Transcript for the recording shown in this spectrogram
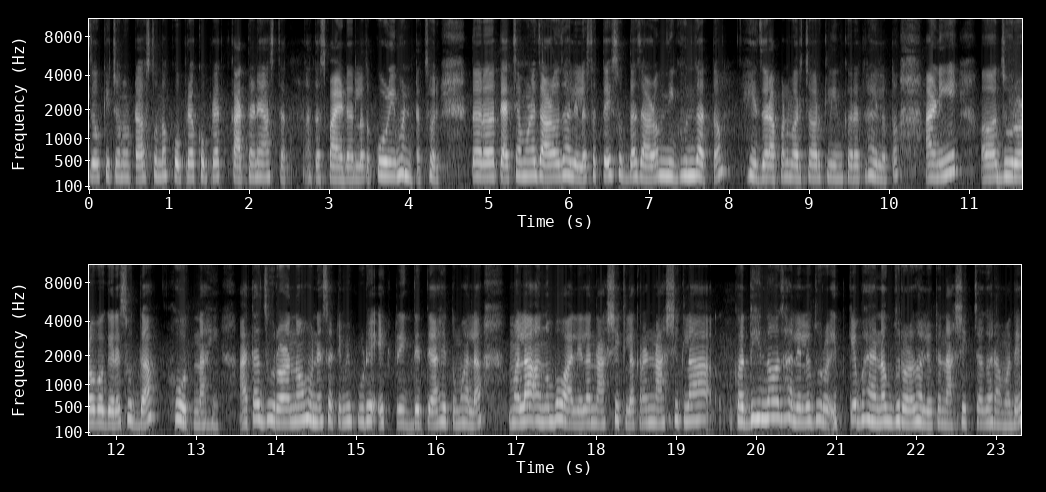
जो किचन ओटा असतो ना कोपऱ्या कोपऱ्यात कातण्या असतात. आता स्पायडरला तर कोळी म्हणतात सॉरी तर त्याच्यामुळे जाळं झालेलं असतं. ते सुद्धा जाळं निघून जातं. हे जर आपण वरच्यावर क्लीन करत राहिलो तर. आणि झुरळ वगैरे सुद्धा होत नाही. आता झुरळ न होण्यासाठी मी पुढे एक ट्रिक देते आहे तुम्हाला. मला अनुभव आलेला नाशिकला कारण नाशिकला कधी न झालेलं झुरळ इतके भयानक झुरळ झाले होते नाशिकच्या घरामध्ये.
